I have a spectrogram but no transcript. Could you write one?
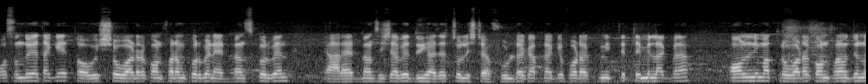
পছন্দ হয়ে থাকে, তো অবশ্যই অর্ডার কনফার্ম করবেন অ্যাডভান্স করবেন। আর অ্যাডভান্স হিসাবে দুই হাজার চল্লিশ টাকা ফুল টাকা আপনাকে প্রোডাক্ট নিতে টাইমে লাগবে না। অনলি মাত্র অর্ডার কনফার্মের জন্য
